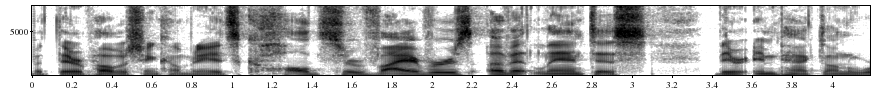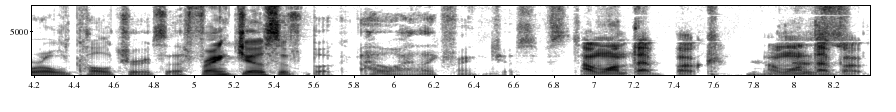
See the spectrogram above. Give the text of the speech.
but their publishing company. It's called "Survivors of Atlantis: Their Impact on World Culture." It's a Frank Joseph book. Oh, I like Frank Joseph stuff. I want that book. I want that book.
